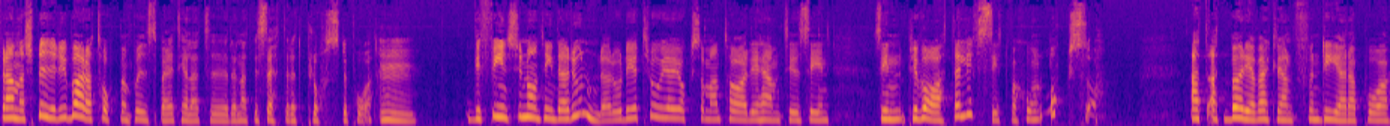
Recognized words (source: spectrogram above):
För annars blir det ju bara toppen på isberget hela tiden, att vi sätter ett plåster på. Mm. Det finns ju någonting där under och det tror jag också man tar det hem till sin, sin privata livssituation också. Att, att börja verkligen fundera på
